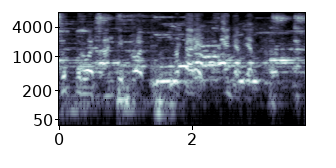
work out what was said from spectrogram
સુખપૂર્વક શાંતિપૂર્વક રહે એ જ અભ્યાસ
